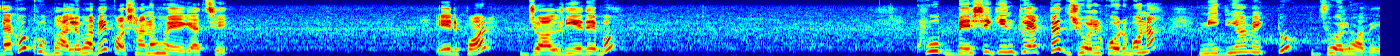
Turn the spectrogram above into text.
দেখো খুব ভালোভাবে কষানো হয়ে গেছে। এরপর জল দিয়ে দেব। খুব বেশি কিন্তু একটা ঝোল করব না, মিডিয়াম একটু ঝোল হবে।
